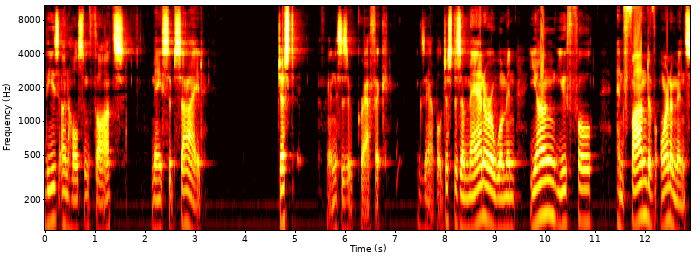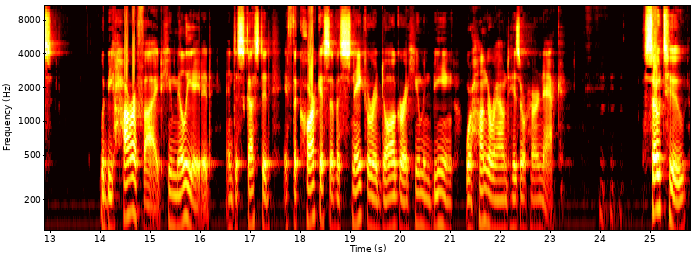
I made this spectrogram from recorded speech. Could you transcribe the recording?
these unwholesome thoughts may subside. Just, and this is a graphic example, just as a man or a woman, young, youthful, and fond of ornaments, would be horrified, humiliated, and disgusted if the carcass of a snake or a dog or a human being were hung around his or her neck. So, too,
